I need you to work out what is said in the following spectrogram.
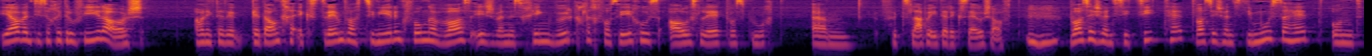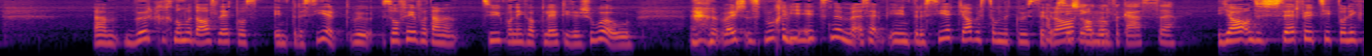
ja, wenn du dich so ein darauf einlässt, habe ich den Gedanken extrem faszinierend gefunden, was ist, wenn ein Kind wirklich von sich aus alles lernt, was es braucht ähm, für das Leben in dieser Gesellschaft. Mhm. Was ist, wenn es die Zeit hat? Was ist, wenn es die Muße hat? Und ähm, wirklich nur das lernt, was interessiert. Weil so viel von dem Zeug, das ich gelernt in der Schule weißt, das brauche ich mhm. jetzt nicht mehr. Es hat mich interessiert, ja, bis zu einem gewissen Grad. Aber es ist irgendwo aber vergessen. Ja, und es ist sehr viel Zeit, die ich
